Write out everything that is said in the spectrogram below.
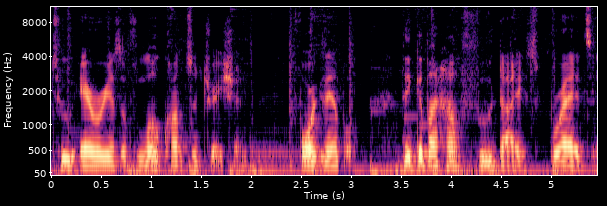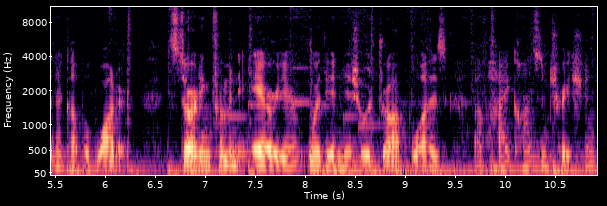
to areas of low concentration. For example, think about how food dye spreads in a cup of water, starting from an area where the initial drop was of high concentration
